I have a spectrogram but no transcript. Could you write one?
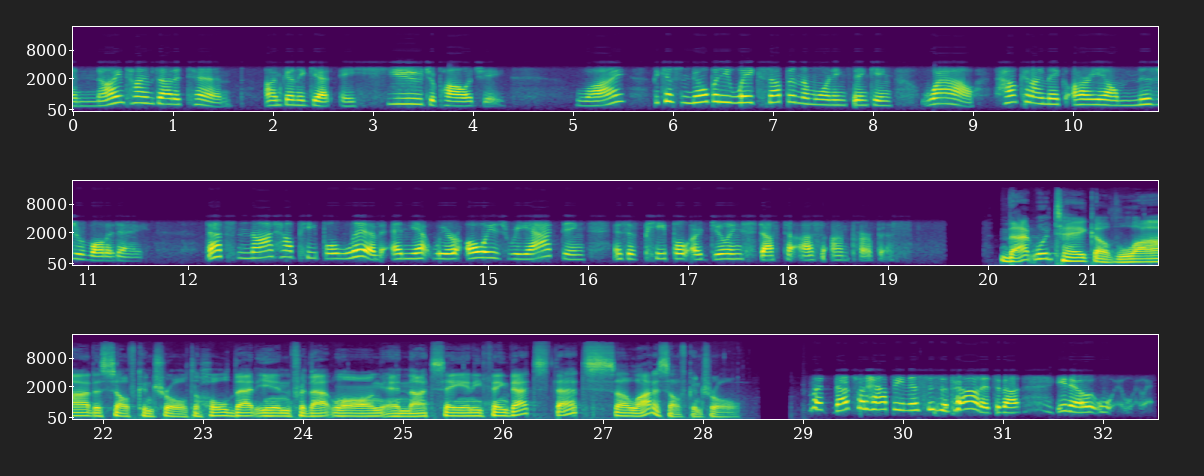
And nine times out of ten, I'm going to get a huge apology. Why? Because nobody wakes up in the morning thinking, wow, how can I make Arielle miserable today? That's not how people live, and yet we're always reacting as if people are doing stuff to us on purpose. That would take a lot of self-control to hold that in for that long and not say anything. That's that's a lot of self-control. But that's what happiness is about. It's about, you know,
